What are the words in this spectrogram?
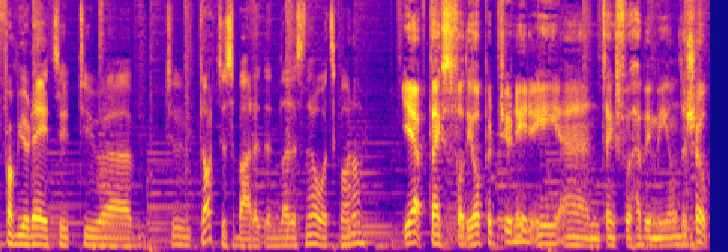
from your day to to uh, to talk to us about it and let us know what's going on. Yeah, thanks for the opportunity and thanks for having me on the show.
